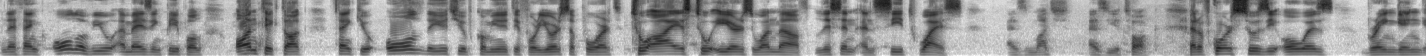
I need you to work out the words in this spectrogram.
and I thank all of you amazing people on TikTok. Thank you all the YouTube community for your support. Two eyes, two ears, one mouth. Listen and see twice as much as you talk. And of course, Susie always bringing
